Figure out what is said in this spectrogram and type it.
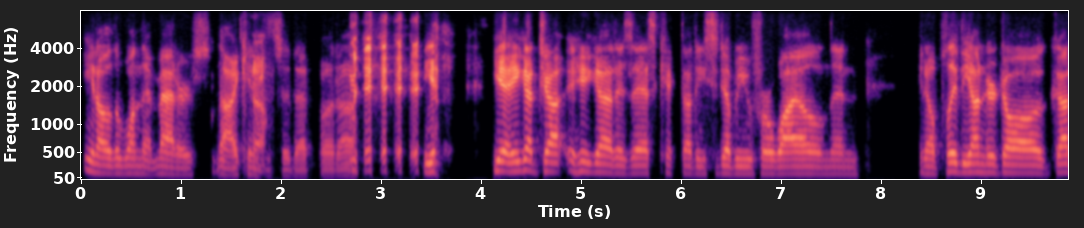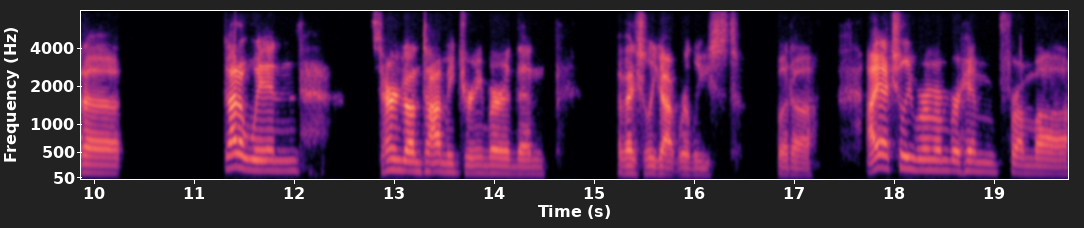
you know the one that matters. No, I can't Yeah. even say that, but uh, yeah, he got jo- he got his ass kicked on ECW for a while, and then you know played the underdog, got a got a win, turned on Tommy Dreamer, and then eventually got released. But uh, I actually remember him from uh,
